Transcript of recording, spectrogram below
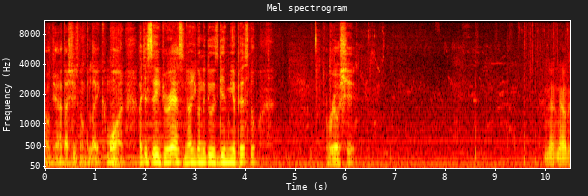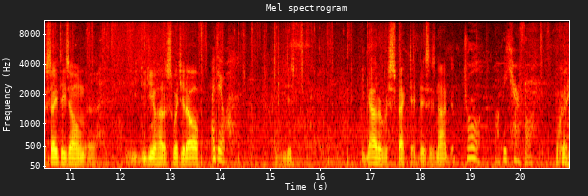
Okay, I thought she was gonna be like, "Come on, I just saved your ass, and all you're gonna do is give me a pistol." Real shit. Now, now the safety's on. Uh, do you know how to switch it off? I do. You just you gotta respect it. This is not a, Joel, I'll be careful. okay.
